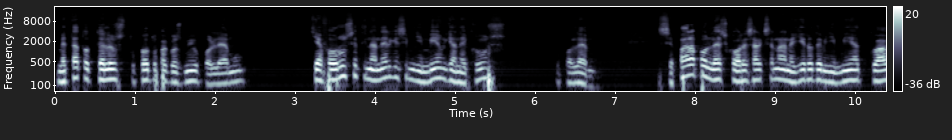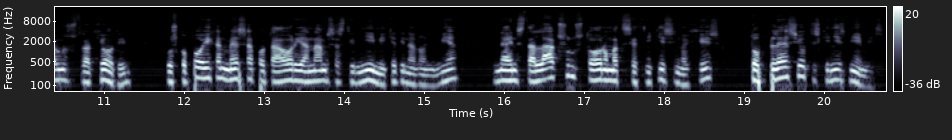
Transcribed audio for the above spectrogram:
μετά το τέλος του Πρώτου Παγκοσμίου Πολέμου και αφορούσε την ανέργεση μνημείων για νεκρούς του πολέμου. Σε πάρα πολλές χώρες άρχισαν να αναγείρονται μνημεία του άγνωστου στρατιώτη που σκοπό είχαν μέσα από τα όρια ανάμεσα στη μνήμη και την ανωνυμία να ενσταλλάξουν στο όνομα της Εθνικής Συνοχής το πλαίσιο της κοινή μνήμης.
